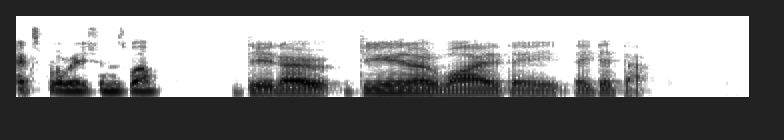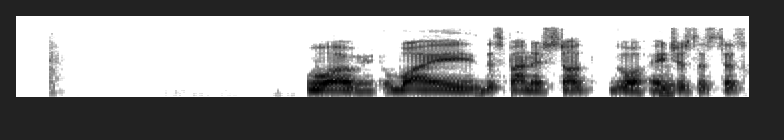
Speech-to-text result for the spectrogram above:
exploration as well. Do you know do you know why they they did that? Why why the Spanish start what ages is just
